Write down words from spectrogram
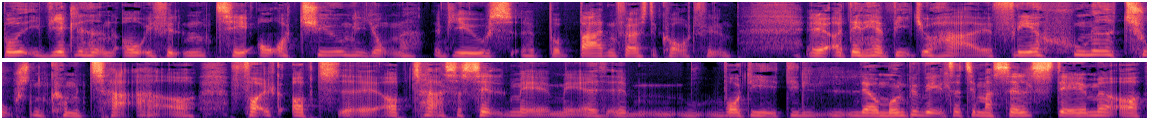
både i virkeligheden og i filmen til over 20 millioner views øh, på bare den første kortfilm. Øh, og den her video har øh, flere hundrede tusind kommentarer, og folk optager sig selv med, med hvor de, de laver mundbevægelser til Marcels stemme, og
